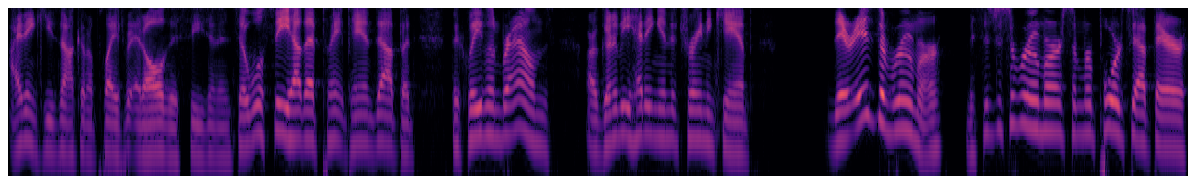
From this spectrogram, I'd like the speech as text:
I think he's not going to play for, at all this season. And so we'll see how that pans out. But the Cleveland Browns are going to be heading into training camp. There is the rumor, this is just a rumor, some reports out there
